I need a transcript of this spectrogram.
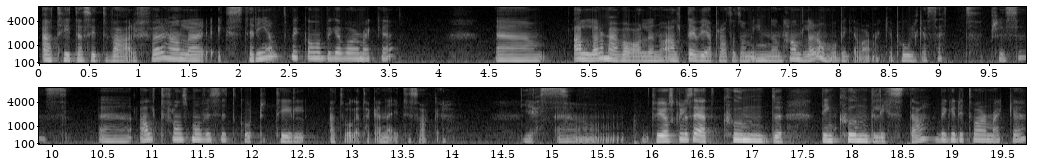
att hitta sitt varför handlar extremt mycket om att bygga varumärke. Eh, alla de här valen och allt det vi har pratat om innan handlar om att bygga varumärke på olika sätt. Precis. Eh, allt från små visitkort till att våga tacka nej till saker. Yes. För jag skulle säga att kund, din kundlista bygger ditt varumärke.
